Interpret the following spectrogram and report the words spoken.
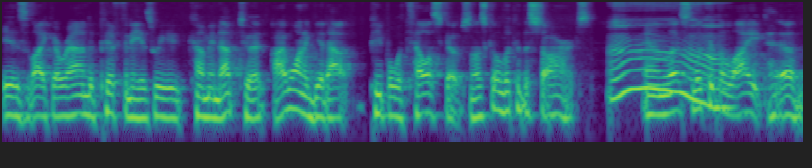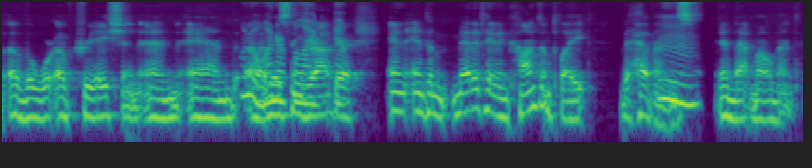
is like around Epiphany as we coming up to it. I want to get out people with telescopes and let's go look at the stars and let's look at the Oh. light of, of the of creation and and What uh, those things are out there and and to meditate and contemplate the heavens in that moment.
